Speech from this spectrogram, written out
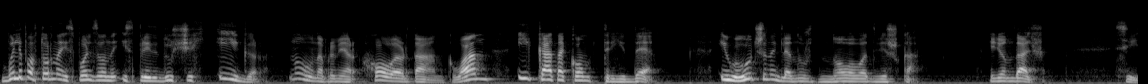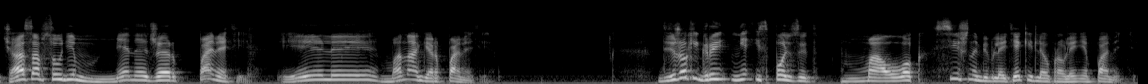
были повторно использованы из предыдущих игр, ну, например, Hover Tank 1 и Catacomb 3D, и улучшены для нужд нового движка. Идем дальше. Сейчас обсудим менеджер памяти или манагер памяти. Движок игры не использует malloc сишной библиотеки для управления памятью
